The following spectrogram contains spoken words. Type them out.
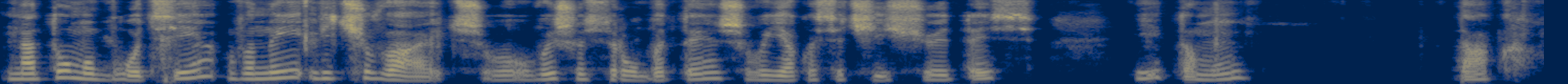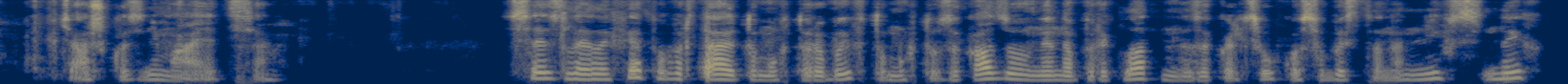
на тому боці, вони відчувають, що ви щось робите, що ви якось очищуєтесь, і тому так, тяжко знімається. Все зле лихе повертаю тому, хто робив, тому, хто заказував, не на переклад, не за кольцовку, особисто на них,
